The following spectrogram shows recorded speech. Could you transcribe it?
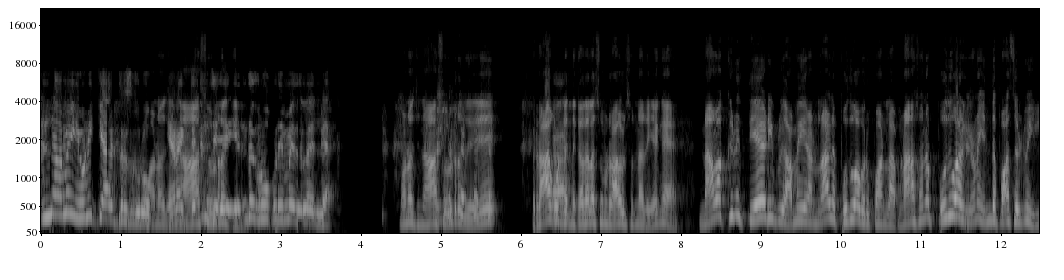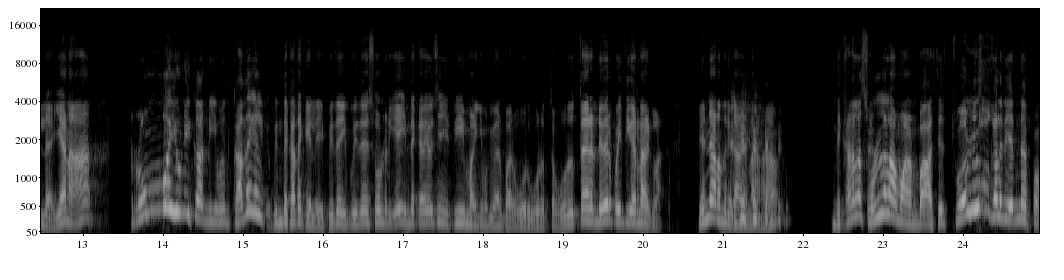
எல்லாமே யூனிக் கேரக்டர்ஸ் குரூப் எனக்கு. எந்த குரூப்லயுமே இதெல்லாம் இல்ல மனோஜ் நான் சொல்றது ராகுல் இந்த கதையெல்லாம் சொன்ன ராகுல் சொன்னாரு ஏங்க நமக்குன்னு தேடி இப்படி அமைகிறான்ல இல்ல பொதுவா இருப்பான்ல நான் சொன்ன பொதுவா இருக்கிறானா எந்த பாசிபிலிட்டியும் இல்ல. ஏன்னா ரொம்ப யூனிக்கா நீ வந்து கதைகள் இந்த கதை கேளு. இப்ப இதை இப்ப இதை சொல்றியே இந்த கதையை வச்சு நீ தீர்மானிக்க முடியுமான்னு பாரு. ஒரு ஒருத்தர் ஒருத்தர் ரெண்டு பேர் பைத்தியக்காரனா இருக்கலாம். என்ன நடந்திருக்காங்கன்னா இந்த கதையெல்லாம் சொல்லலாமான்பா சரி சொல்லுவோம் கலது என்ன இப்போ?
